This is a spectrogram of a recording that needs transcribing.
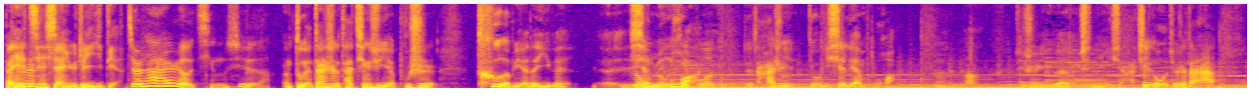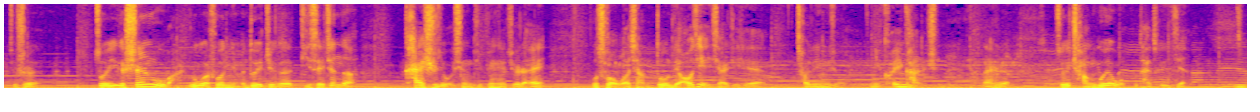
但也仅限于这一点。就是他还是有情绪的，嗯，对，但是他情绪也不是特别的一个呃鲜明化对他还是有一些脸谱化。嗯啊，这是一个神奇女侠。这个我觉得大家就是作为一个深入吧。如果说你们对这个 DC 真的开始有兴趣，并且觉得哎不错，我想都了解一下这些超级英雄，你可以看神奇女侠。但是作为常规，我不太推荐。嗯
